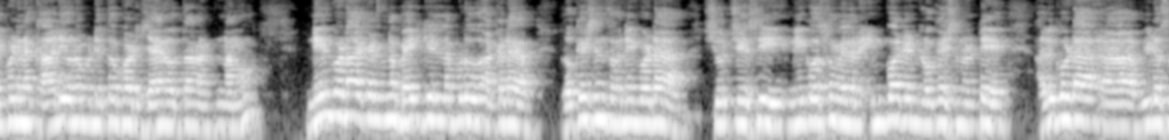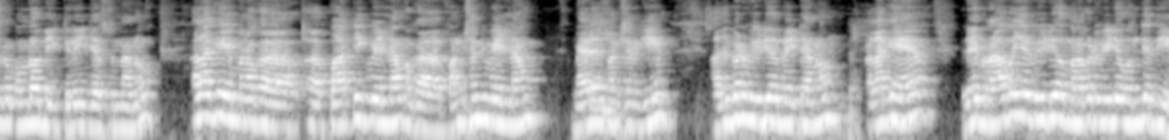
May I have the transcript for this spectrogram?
ఎప్పుడైనా ఖాళీ ఉన్నప్పుడు నీతో పాటు జాయిన్ అవుతాను అంటున్నాను. నేను కూడా ఎక్కడికైనా బయటికి వెళ్ళినప్పుడు అక్కడ లొకేషన్స్ అవన్నీ కూడా షూట్ చేసి మీకోసం ఏదైనా ఇంపార్టెంట్ లొకేషన్ ఉంటే అవి కూడా వీడియోస్ రూపంలో మీకు తెలియజేస్తున్నాను. అలాగే మనం ఒక పార్టీకి వెళ్ళినాం ఒక ఫంక్షన్కి వెళ్ళినాం మ్యారేజ్ ఫంక్షన్కి. అది కూడా వీడియో పెట్టాను. అలాగే రేపు రాబోయే వీడియో మరొకటి వీడియో ఉంది అది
